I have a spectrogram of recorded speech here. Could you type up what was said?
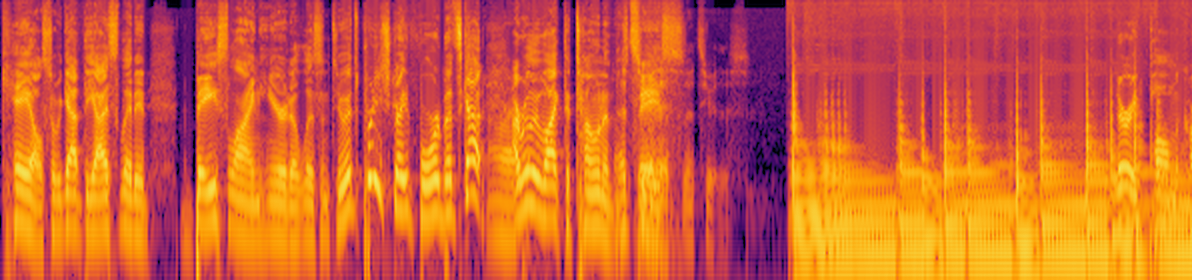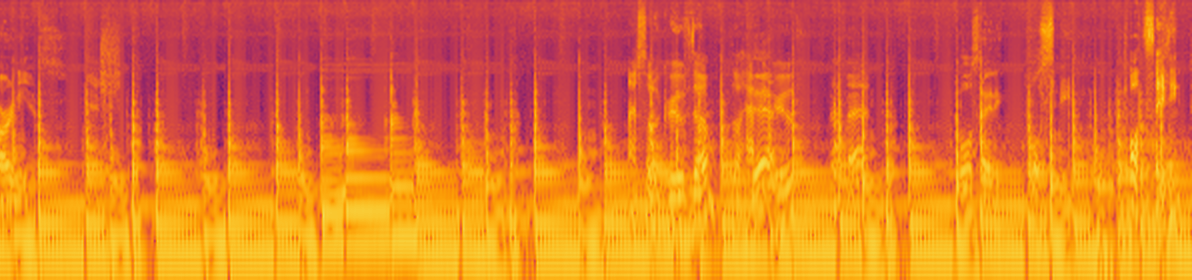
Kale. So we got the isolated bass line here to listen to. It's pretty straightforward, but it's got. I really like the tone of this Let's hear this. Let's hear this. Very Paul McCartney ish. Happy Yeah. groove. Not bad. Pulsating. Pulsating. Pulsating.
